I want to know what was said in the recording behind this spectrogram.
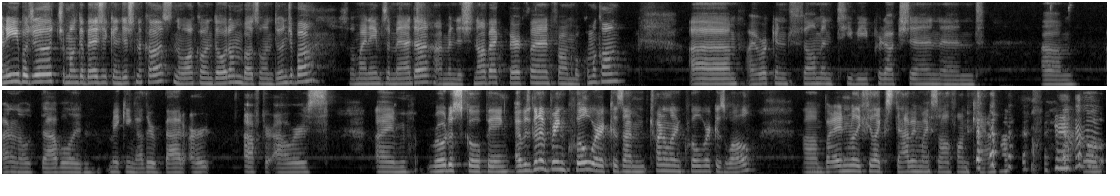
Ani bojo chumanga beji kandishnakas, nawako andoram bazwan dunjaba. So my name's Amanda. I'm an Anishinaabe Bear Clan from Wikwemikong. Um, I work in film and TV production and um, I don't know, dabble in making other bad art after hours. I'm rotoscoping. I was gonna bring quill work because I'm trying to learn quill work as well. Um, but I didn't really feel like stabbing myself on camera. so,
